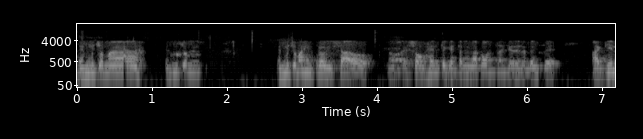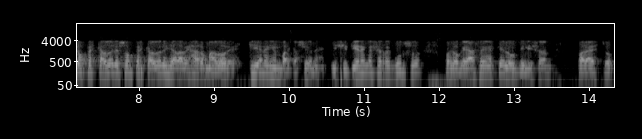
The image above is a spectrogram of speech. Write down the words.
Es mucho más, es mucho, es mucho más improvisado, ¿no? Son gente que están en la costa que de repente aquí los pescadores son pescadores y a la vez armadores, tienen embarcaciones y si tienen ese recurso, pues lo que hacen es que lo utilizan para esto.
